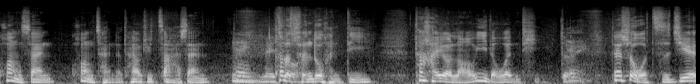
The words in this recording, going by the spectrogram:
矿山矿产呢，它要去炸山，对，它的纯度很低，它还有劳役的问题，对。但是我直接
